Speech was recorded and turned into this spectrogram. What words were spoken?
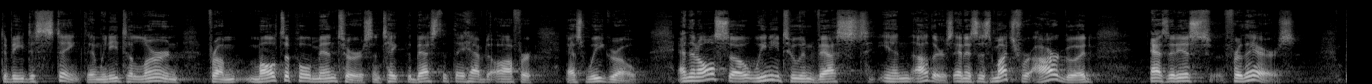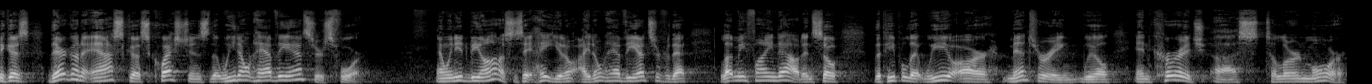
to be distinct, and we need to learn from multiple mentors and take the best that they have to offer as we grow. And then also, we need to invest in others, and it's as much for our good as it is for theirs. Because they're going to ask us questions that we don't have the answers for. And we need to be honest and say, hey, you know, I don't have the answer for that. Let me find out. And so the people that we are mentoring will encourage us to learn more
